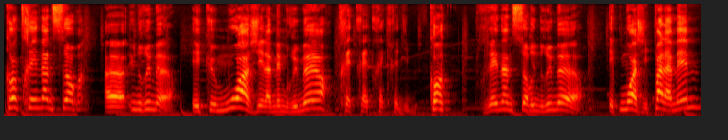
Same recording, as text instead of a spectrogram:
Quand Renan sort euh, une rumeur et que moi, j'ai la même rumeur, très, très, très crédible. Quand Renan sort une rumeur et que moi, j'ai pas la même,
